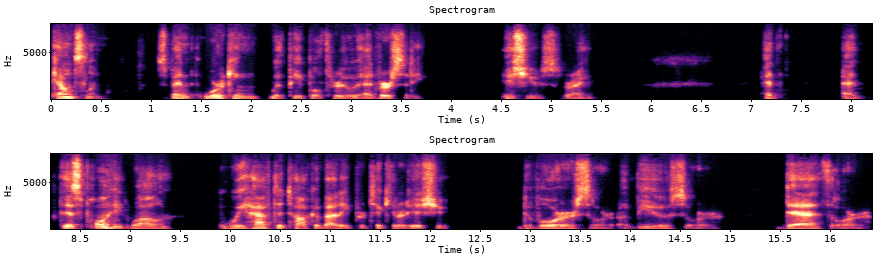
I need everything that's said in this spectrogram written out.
counseling, spend working with people through adversity issues, right? At at this point, while we have to talk about a particular issue divorce or abuse or death or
